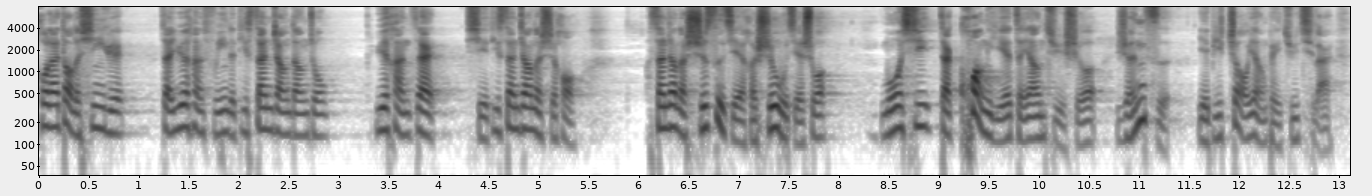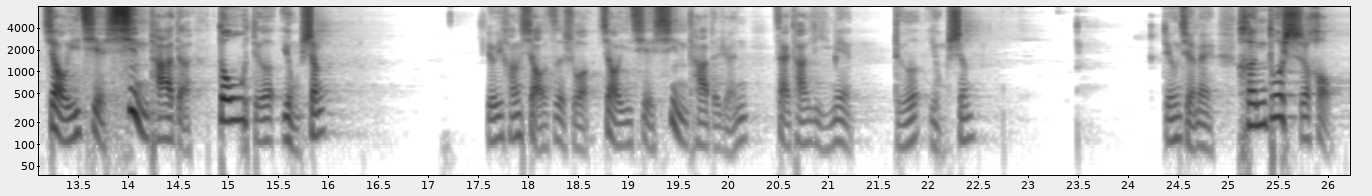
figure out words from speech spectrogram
后来到了新约，在约翰福音的第三章当中。约翰在写第三章的时候，三章的十四节和十五节说：“摩西在旷野怎样举蛇，人子也必照样被举起来，叫一切信他的都得永生。”有一行小字说：“叫一切信他的人在他里面得永生。”弟兄姐妹，很多时候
